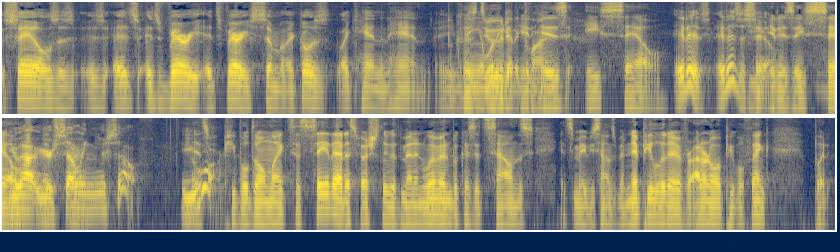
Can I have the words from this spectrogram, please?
sales is, is it's it's very it's very similar. It goes like hand in hand. uh, because dude, it a sale. It is. It is a sale. It is a sale. You have you're uh, selling yourself. You It's- are. People don't like to say that, especially with men and women, because it sounds it's maybe sounds manipulative, or I don't know what people think. But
